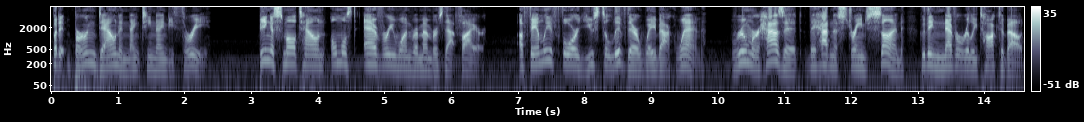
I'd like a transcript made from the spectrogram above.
but it burned down in 1993. Being a small town, almost everyone remembers that fire. A family of four used to live there way back when. Rumor has it they had an estranged son who they never really talked about,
